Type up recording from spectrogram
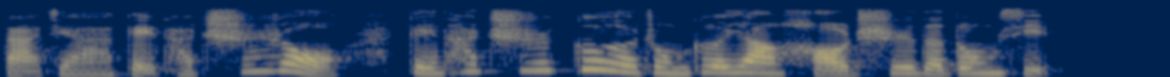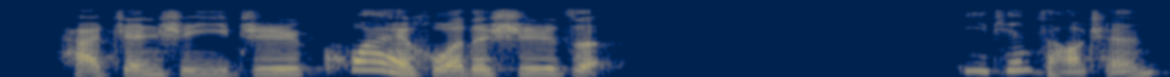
大家给它吃肉，给它吃各种各样好吃的东西。它真是一只快活的狮子。一天早晨，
